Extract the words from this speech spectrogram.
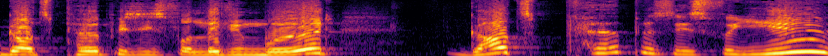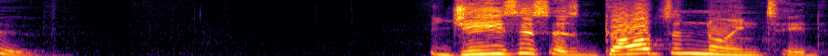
God's purpose is for living word, God's purpose is for you. Jesus, as God's anointed,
